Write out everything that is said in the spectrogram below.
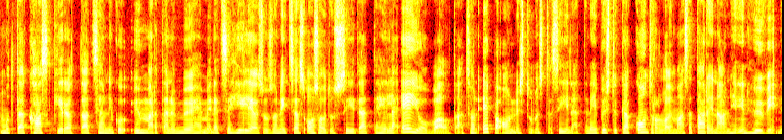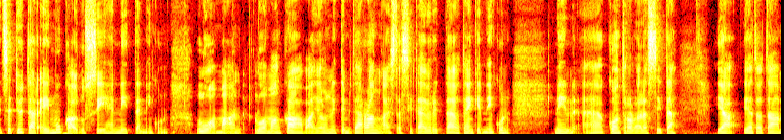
mutta tämä Kas kirjoittaa, että se on niin ymmärtänyt myöhemmin, että se hiljaisuus on itse asiassa osoitus siitä, että heillä ei ole valtaa. Että se on epäonnistumista siinä, että ne ei pystykään kontrolloimaan sitä tarinaa niin hyvin. Että se tytär ei mukaudu siihen niiden niin kuin luomaan, luomaan kaavaa, jolloin niiden pitää rangaista sitä ja yrittää jotenkin niin kuin, niin, kontrolloida sitä – ja, ja tota,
